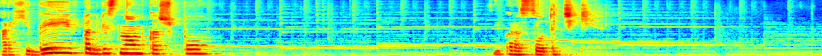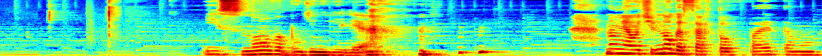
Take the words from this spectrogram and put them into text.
орхидеи в подвесном кашпо. И красоточки. И снова бугенвилия. Но у меня очень много сортов, поэтому...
